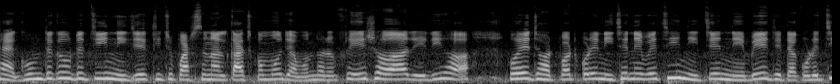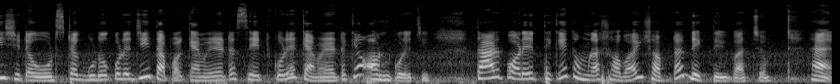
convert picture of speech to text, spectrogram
হ্যাঁ ঘুম থেকে উঠেছি, নিজের কিছু পার্সোনাল কাজকর্ম যেমন ধরো ফ্রেশ হওয়া রেডি হওয়া, হয়ে ঝটপট করে নিচে নেবেছি নিচে নেবে যেটা করেছি সেটা ওটসটা গুঁড়ো করেছি, তারপর ক্যামেরাটা সেট করে ক্যামেরাটাকে অন করেছি। তারপরের থেকে তোমরা সবাই সবটা দেখতেই পাচ্ছ। হ্যাঁ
